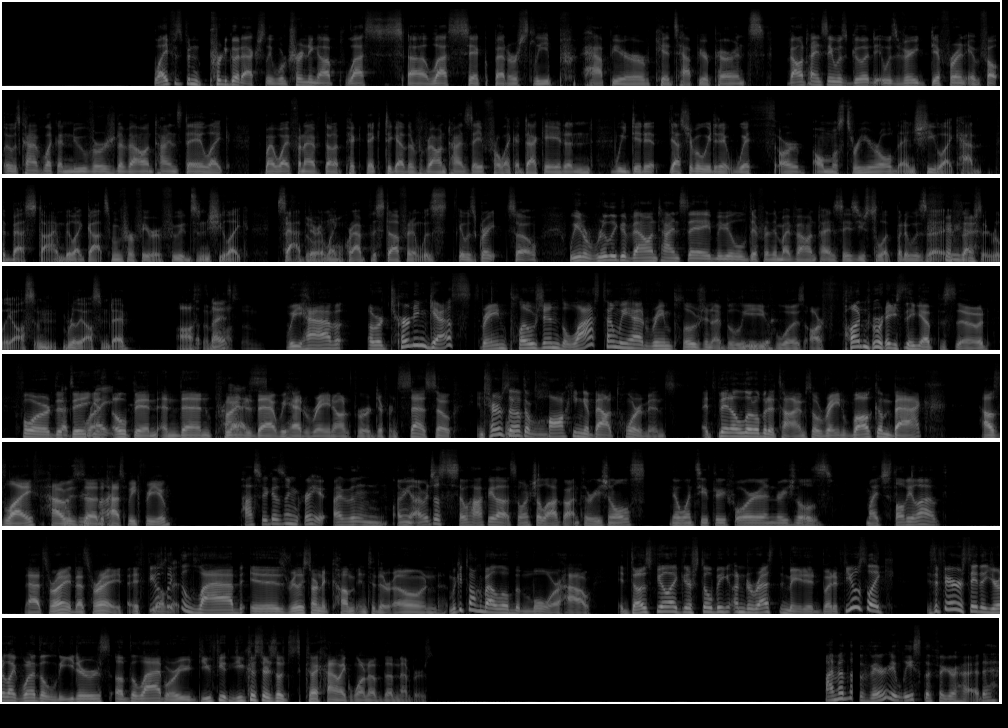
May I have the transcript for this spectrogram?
Life has been pretty good actually. We're trending up, less uh, less sick, better sleep, happier kids, happier parents. Valentine's Day was good. It was very different. It felt it was kind of like a new version of Valentine's Day. Like my wife and I have done a picnic together for Valentine's Day for like a decade, and we did it yesterday. But we did it with our almost three year old, and she like had the best time. We like got some of her favorite foods, and she like sat there and like grabbed the stuff, and it was it was great. So we had a really good Valentine's Day. Maybe a little different than my Valentine's days used to look, but it was a, it was actually a really awesome, really awesome day. Awesome, nice. awesome. We have a returning guest, Rainplosion. The last time we had Rainplosion, I believe, was our fundraising episode for the That's Vegas right. Open, and then prior to that, we had Rain on for a different set. So, in terms Wait, of the- talking about tournaments, it's been a little bit of time. So, Rain, welcome back. How's life? How Happy was uh, the past week for you? Past week has been great. I've been, I mean, I was just so happy that so much of lab got into regionals. You know, one, two, three, four, and regionals might just all be lab. That's right. That's right. It feels Love like it. the lab is really starting to come into their own. We could talk about a little bit more how it does feel like they're still being underestimated, but it feels like is it fair to say that you're like one of the leaders of the lab, or you, do you feel do you consider yourself kind of like one of the members? I'm at the very least the figurehead.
